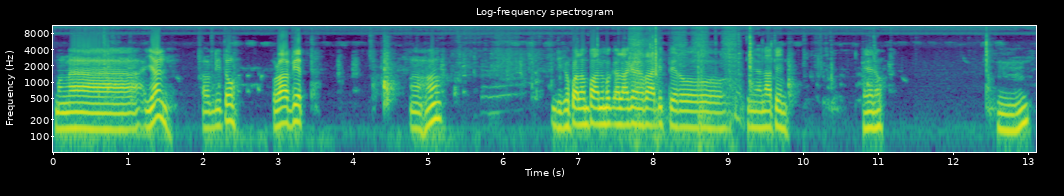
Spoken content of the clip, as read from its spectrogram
mga yan. Tawag dito. Rabbit. Aha. Hindi ko pa alam paano mag-alaga ng rabbit pero tingnan natin. Ayan o. Hmm.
